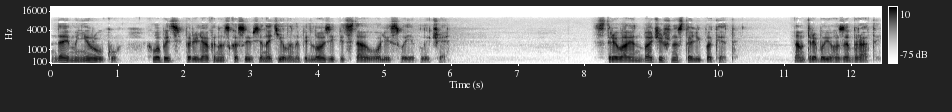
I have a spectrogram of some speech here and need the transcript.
Дай мені руку. Хлопець перелякано скосився на тіло на підлозі підставив Олі своє плече. Стривай, бачиш на столі пакет. Нам треба його забрати.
